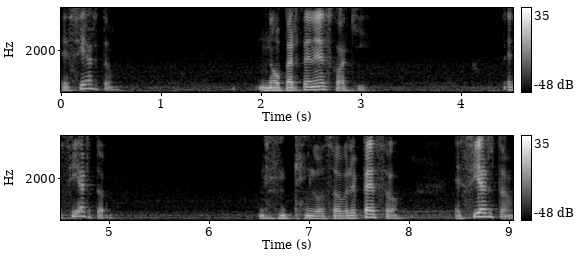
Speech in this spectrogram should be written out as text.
Es cierto. No pertenezco aquí. Es cierto. Tengo sobrepeso. Es cierto.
